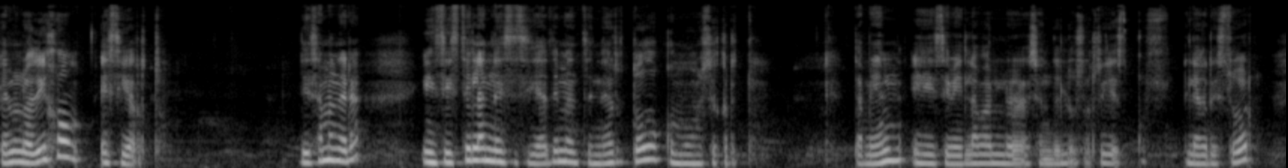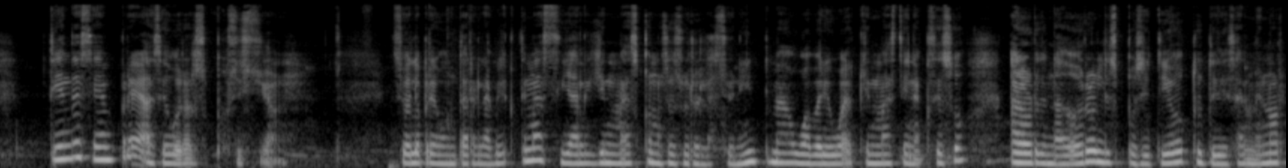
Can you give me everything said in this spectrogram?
él lo dijo, es cierto. De esa manera, insiste la necesidad de mantener todo como un secreto. También eh, se ve la valoración de los riesgos. El agresor tiende siempre a asegurar su posición. Suele preguntar a la víctima si alguien más conoce su relación íntima o averiguar quién más tiene acceso al ordenador o el dispositivo que utiliza el menor.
